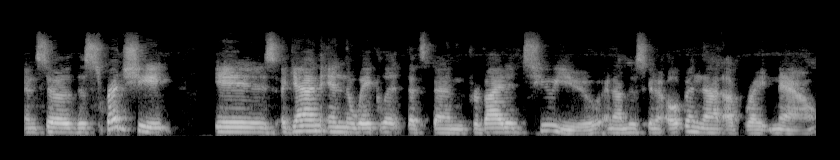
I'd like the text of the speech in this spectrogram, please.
And so the spreadsheet is again in the Wakelet that's been provided to you. And I'm just gonna open that up right now.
